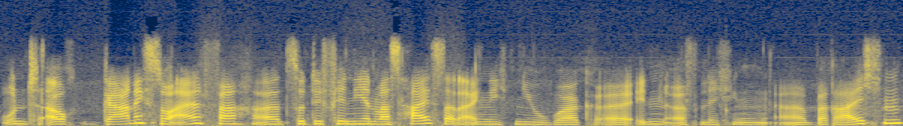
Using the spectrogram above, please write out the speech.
und auch gar nicht so einfach äh, zu definieren, was heißt dann eigentlich New Work äh, in öffentlichen äh, Bereichen.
